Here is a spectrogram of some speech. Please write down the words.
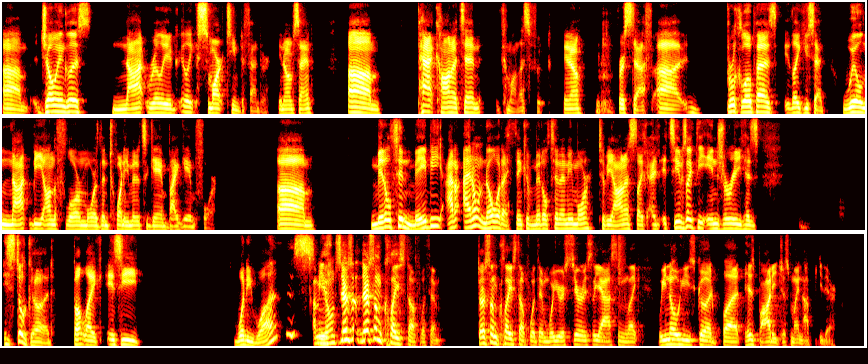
um, Joe Ingles, not really a like smart team defender. You know what I'm saying? Um, Pat Connaughton, come on, that's food, you know, for Steph. Uh, Brook Lopez, like you said, will not be on the floor more than 20 minutes a game by game four. Um, Middleton, maybe. I don't. I don't know what I think of Middleton anymore. To be honest, like I, it seems like the injury has. He's still good, but like, is he what he was? I mean, you know there's a, there's some Klay stuff with him. There's some Klay stuff with him where you're seriously asking, like, we know he's good, but his body just might not be there.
